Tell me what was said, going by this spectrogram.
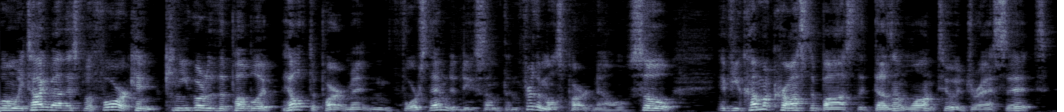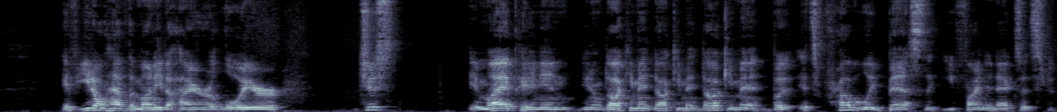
when we talked about this before, can can you go to the public health department and force them to do something? For the most part, no. So if you come across a boss that doesn't want to address it, if you don't have the money to hire a lawyer, just in my opinion, you know, document, document, document, but it's probably best that you find an exit st-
